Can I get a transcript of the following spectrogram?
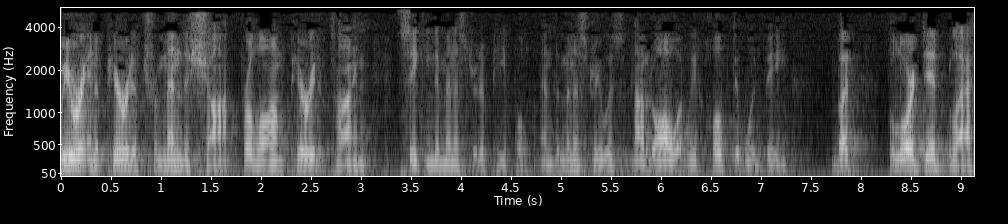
We were in a period of tremendous shock for a long period of time seeking to minister to people. And the ministry was not at all what we'd hoped it would be, but the Lord did bless,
